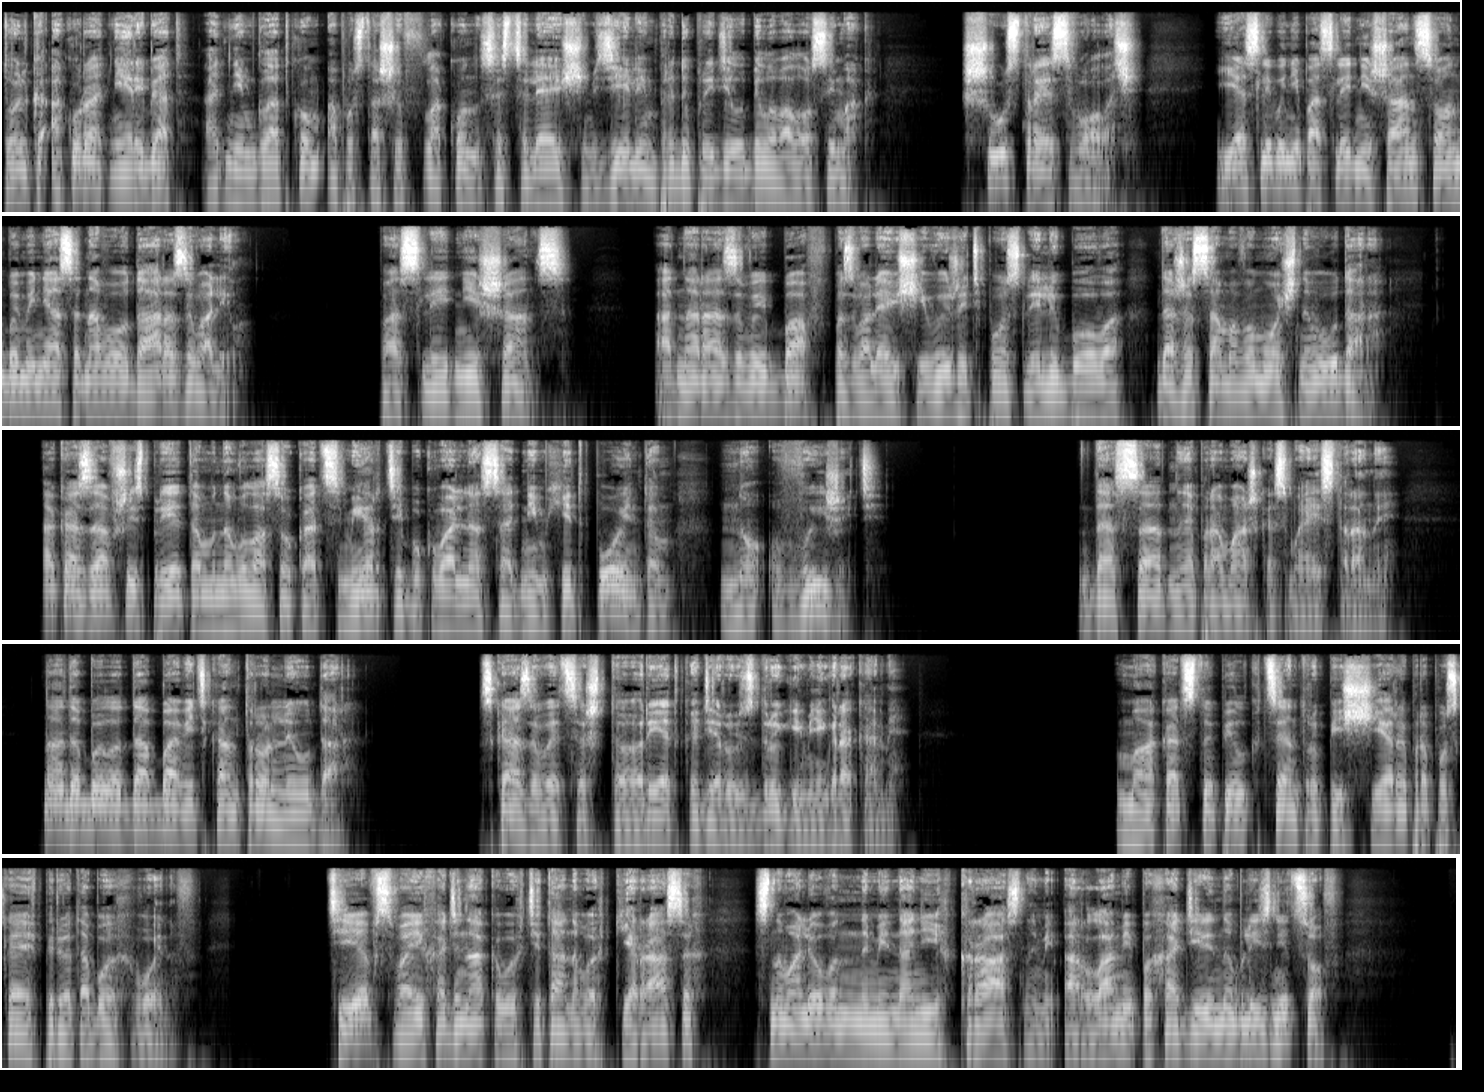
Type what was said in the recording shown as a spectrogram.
«Только аккуратнее, ребят!» Одним глотком, опустошив флакон с исцеляющим зельем, предупредил беловолосый маг. «Шустрая сволочь! Если бы не последний шанс, он бы меня с одного удара завалил». «Последний шанс», Одноразовый баф, позволяющий выжить после любого, даже самого мощного удара. Оказавшись при этом на волосок от смерти, буквально с одним хитпоинтом, но выжить. Досадная промашка с моей стороны. Надо было добавить контрольный удар. Сказывается, что редко дерусь с другими игроками. Мак отступил к центру пещеры, пропуская вперед обоих воинов. Те в своих одинаковых титановых керасах с намалеванными на них красными орлами походили на близнецов.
